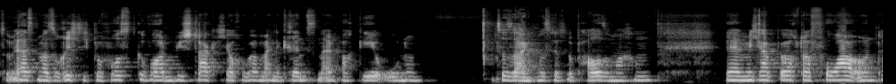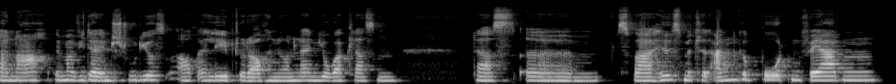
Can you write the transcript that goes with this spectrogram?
zum ersten Mal so richtig bewusst geworden, wie stark ich auch über meine Grenzen einfach gehe, ohne zu sagen, ich muss jetzt eine Pause machen. Ähm, ich habe auch davor und danach immer wieder in Studios auch erlebt oder auch in Online-Yoga-Klassen, dass ähm, zwar Hilfsmittel angeboten werden,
